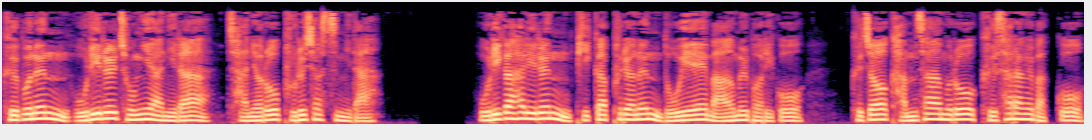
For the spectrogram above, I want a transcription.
그분은 우리를 종이 아니라 자녀로 부르셨습니다. 우리가 할 일은 빚 갚으려는 노예의 마음을 버리고 그저 감사함으로 그 사랑을 받고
